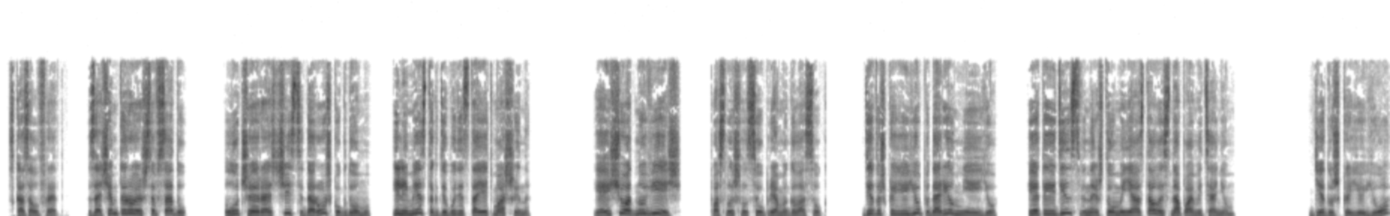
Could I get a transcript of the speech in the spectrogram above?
— сказал Фред. «Зачем ты роешься в саду? Лучше расчисти дорожку к дому или место, где будет стоять машина». «Я ищу одну вещь», — послышался упрямый голосок. «Дедушка ее подарил мне ее, и это единственное, что у меня осталось на память о нем». «Дедушка Йо-Йо?»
